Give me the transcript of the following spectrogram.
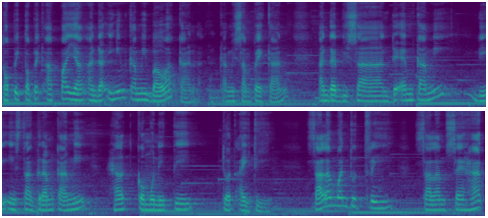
topik-topik apa yang Anda ingin kami bawakan, kami sampaikan, Anda bisa DM kami di Instagram kami healthcommunity.id. Salam one two three, salam sehat,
